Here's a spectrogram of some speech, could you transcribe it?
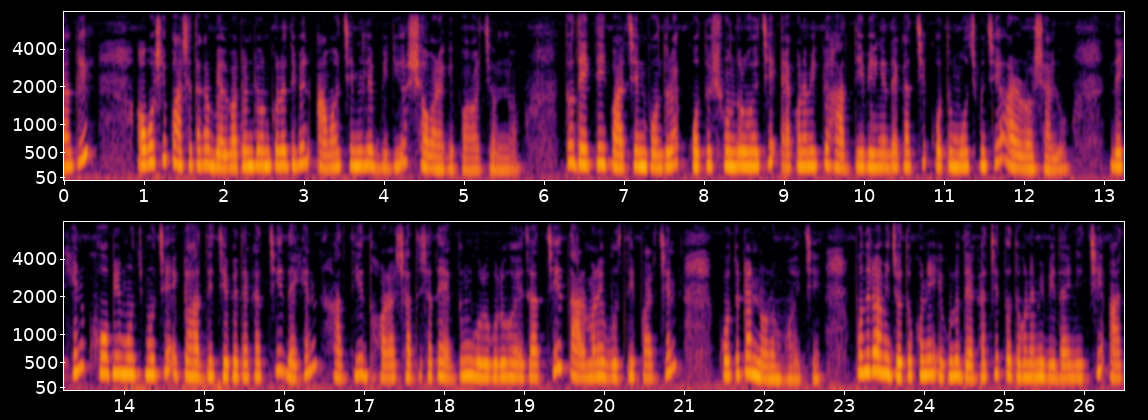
লাগলে অবশ্যই পাশে থাকা বেল বাটনটি অন করে দিবেন আমার চ্যানেলের ভিডিও সবার আগে পাওয়ার জন্য। তো দেখতেই পারছেন বন্ধুরা, কত সুন্দর হয়েছে। এখন আমি একটু হাত দিয়ে ভেঙে দেখাচ্ছি, কত মুচমুচে আর রসালো। দেখেন, খুবই মুচমুচে একটু হাত দিয়ে চেপে দেখাচ্ছি। দেখেন, হাত দিয়ে ধরার সাথে সাথে একদম গুঁড়ো গুঁড়ো হয়ে যাচ্ছে। তার মানে বুঝতেই পারছেন কতটা নরম হয়েছে। বন্ধুরা, আমি যতক্ষণে এগুলো দেখাচ্ছি, ততক্ষণ আমি বিদায় নিচ্ছি। আজ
